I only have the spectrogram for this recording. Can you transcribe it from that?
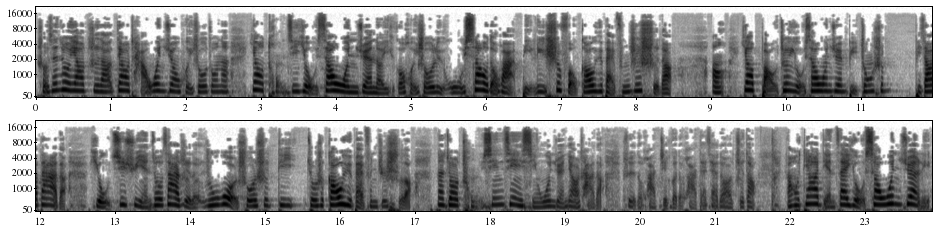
首先就是要知道，调查问卷回收中呢，要统计有效问卷的一个回收率，无效的话比例是否高于百分之十的。嗯，要保证有效问卷比重是。比较大的有继续研究价值的，如果说是低，就是高于百分之十了，那就要重新进行问卷调查的。所以的话，这个的话大家都要知道。然后第二点，在有效问卷里，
